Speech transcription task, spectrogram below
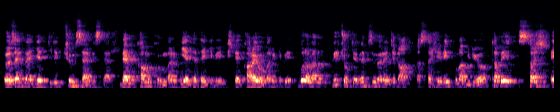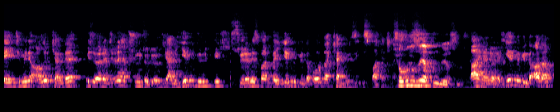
özel ve yetkili tüm servisler, dev kamu kurumları, İETT gibi, işte karayolları gibi buraların birçok yerinde bizim öğrenci rahatlıkla stajyeri bulabiliyor. Tabii staj eğitimini alırken de biz öğrencilere hep şunu söylüyoruz. Yani 20 günlük bir süreniz var ve 20 günde orada kendinizi ispat etmeniz. Şovunuzu yapın diyorsunuz. Yani. Aynen öyle. 20 günde adam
